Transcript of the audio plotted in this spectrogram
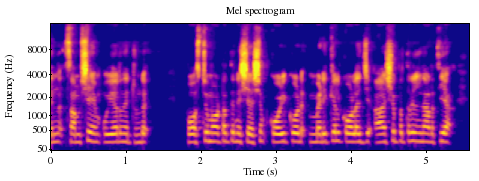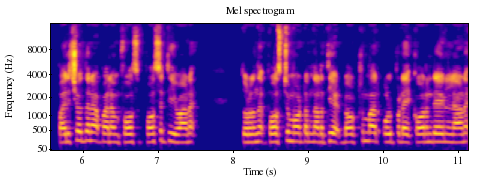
എന്ന് സംശയം ഉയർന്നിട്ടുണ്ട്. പോസ്റ്റ്മോർട്ടത്തിന് ശേഷം കോഴിക്കോട് മെഡിക്കൽ കോളേജ് ആശുപത്രിയിൽ നടത്തിയ പരിശോധനാ ഫലം പോസിറ്റീവാണ്. തുടർന്ന് പോസ്റ്റ്മോർട്ടം നടത്തിയ ഡോക്ടർമാർ ഉൾപ്പെടെ ക്വാറന്റൈനിലാണ്.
